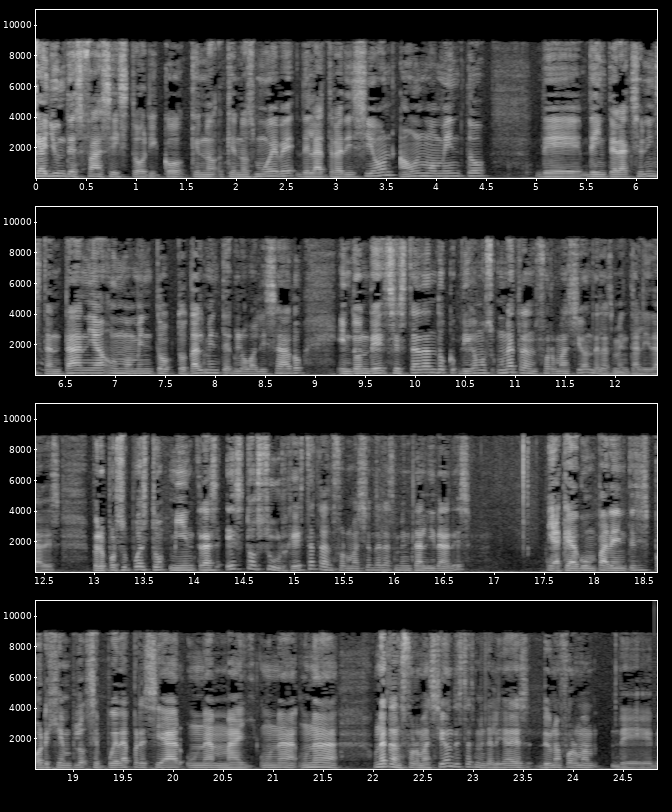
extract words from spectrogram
que hay un desfase histórico que, no, que nos mueve de la tradición a un momento de, interacción instantánea, un momento totalmente globalizado en donde se está dando, digamos, una transformación de las mentalidades. Pero por supuesto, mientras esto surge, esta transformación de las mentalidades, Y aquí hago un paréntesis, por ejemplo, se puede apreciar una, una, una, una transformación de estas mentalidades de una forma de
